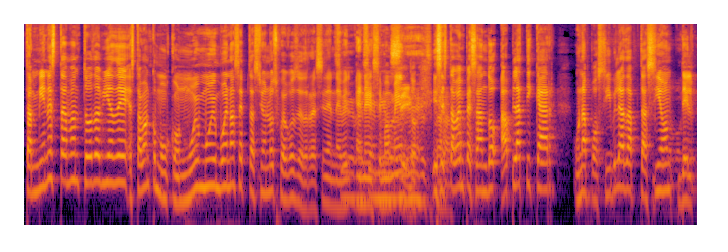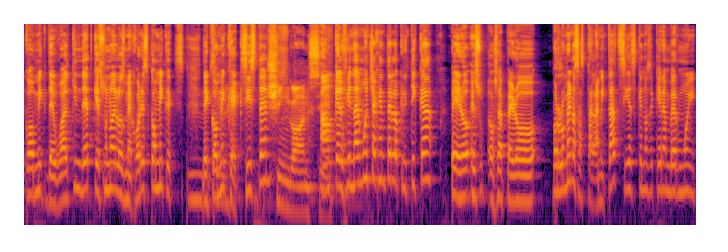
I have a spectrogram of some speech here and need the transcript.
También estaban todavía de. Estaban como con muy, muy buena aceptación los juegos de Resident Sí, Evil en Resident ese Evil, momento. sí, y se estaba empezando a platicar una posible adaptación del cómic de Walking Dead, que es uno de los mejores cómics ex- de Mm, cómic sí. que existen. Chingón, sí. Aunque al final mucha gente lo critica, pero es, o sea, pero por lo menos hasta la mitad, si es que no se quieren ver muy,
